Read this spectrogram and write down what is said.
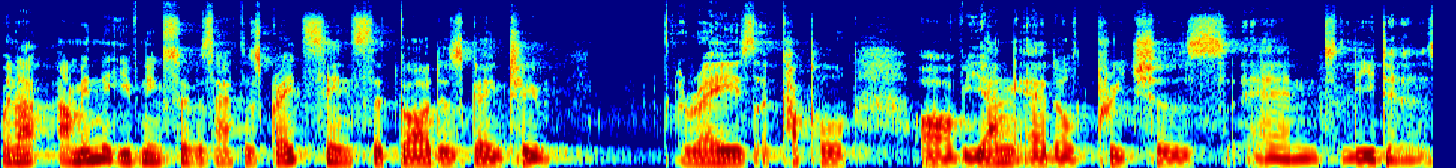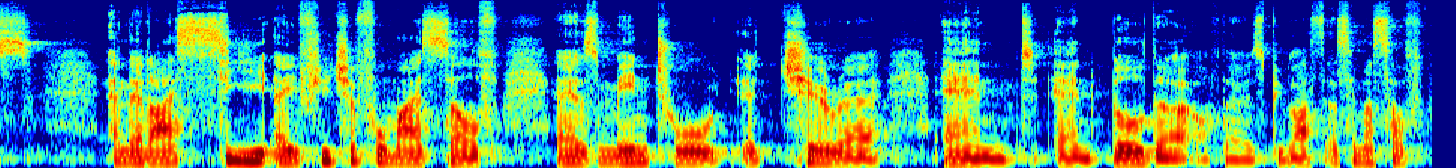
When I, I'm in the evening service, I have this great sense that God is going to raise a couple of young adult preachers and leaders and that I see a future for myself as mentor, cheerer, and, and builder of those people. I, I see myself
